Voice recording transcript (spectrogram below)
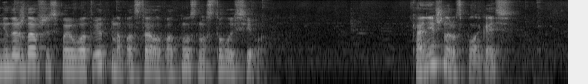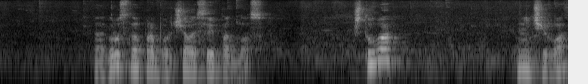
Не дождавшись моего ответа, она поставила поднос на стол и села. «Конечно, располагайся». Она грустно пробурчала себе под нос. «Что?» «Ничего».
